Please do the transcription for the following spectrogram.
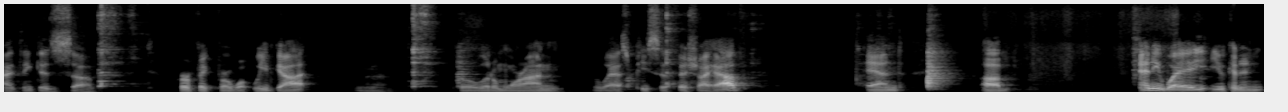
I think, is uh, perfect for what we've got. I'm gonna throw a little more on the last piece of fish I have, and um, any way you can,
